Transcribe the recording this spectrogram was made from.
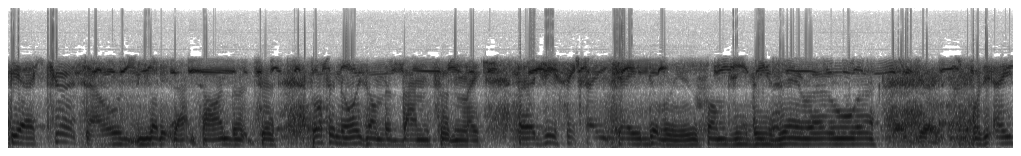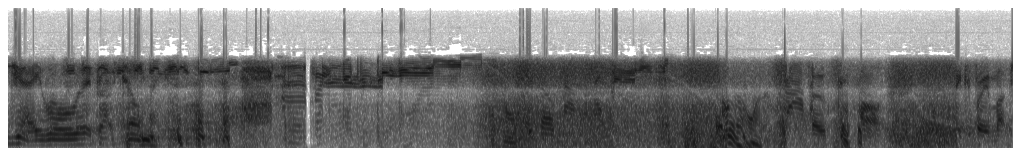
Yeah, Curacao, you got it that time, but uh, a lot of noise on the band suddenly. Uh, G6AKW from GB0, uh, was it AJ? Well, uh, that tell me. Thank you much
